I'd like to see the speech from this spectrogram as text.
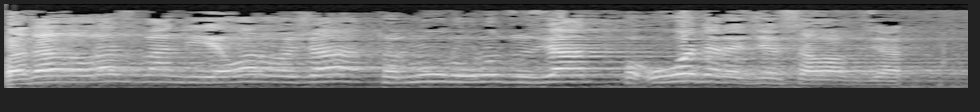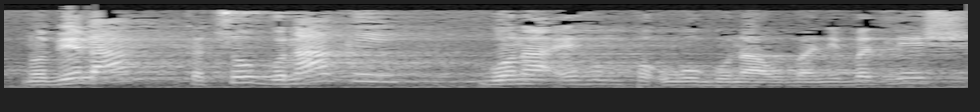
په دغه ورځ باندې یوه روژه تر نورو ورځو زیات په اووه درجې ثواب زیات نو بېلعکس که څوک ګناه کوي ګناه یې هم په اوو ګناهو باندې بدلی شي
